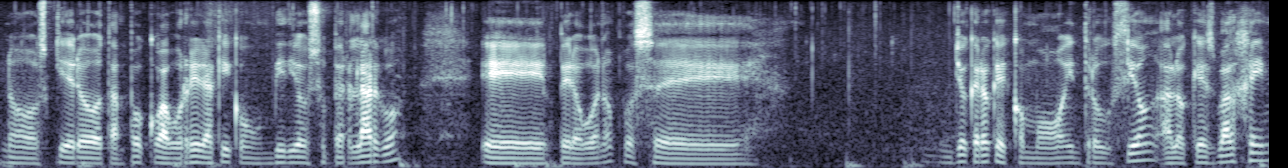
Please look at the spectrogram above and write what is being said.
no os quiero tampoco aburrir aquí con un vídeo súper largo. Eh, pero bueno, pues yo creo que como introducción a lo que es Valheim,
